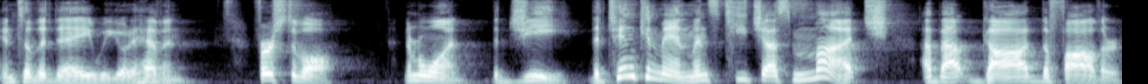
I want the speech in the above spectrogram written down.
until the day we go to heaven. First of all, number one, the G. The Ten Commandments teach us much about God the Father.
